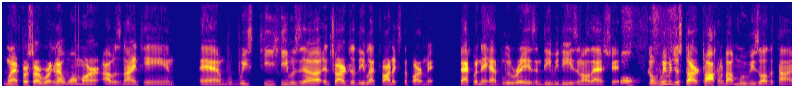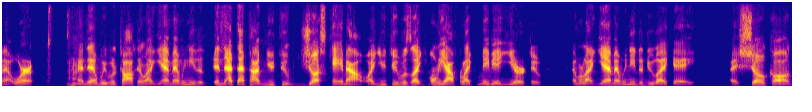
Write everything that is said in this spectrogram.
when I first started working at Walmart. I was 19, and we he he was uh, in charge of the electronics department back when they had Blu-rays and DVDs and all that shit. Cool. So we would just start talking about movies all the time at work. Mm-hmm. And then we were talking like, yeah, man, we need to. And at that time, YouTube just came out. Like YouTube was like only out for like maybe a year or two and we're like, yeah, man, we need to do like a a show called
